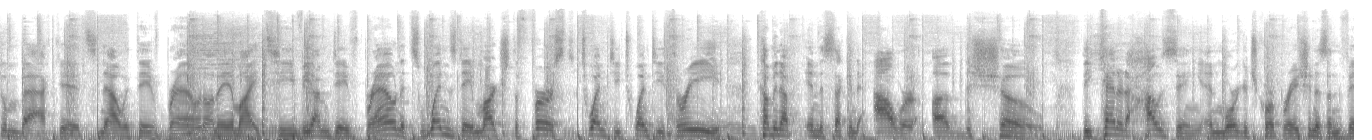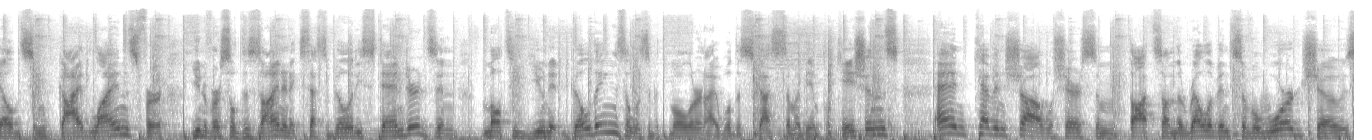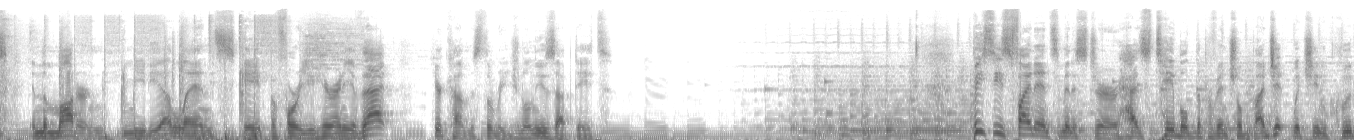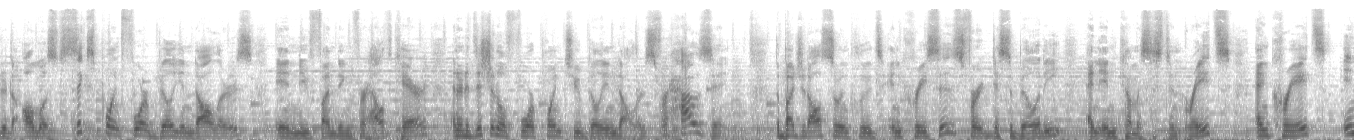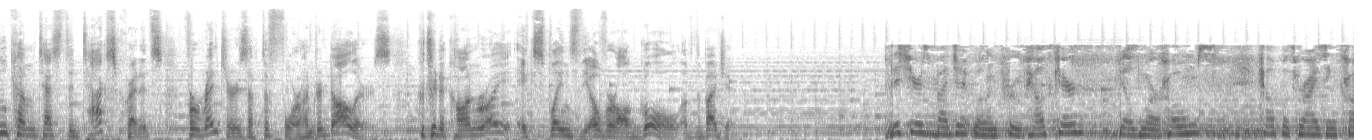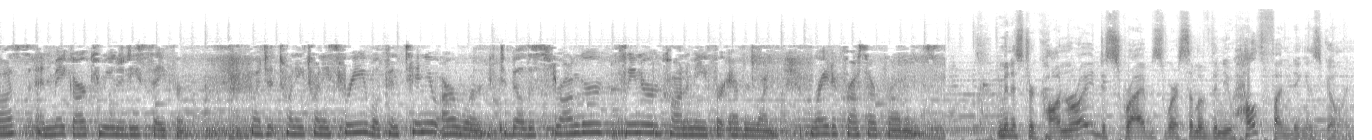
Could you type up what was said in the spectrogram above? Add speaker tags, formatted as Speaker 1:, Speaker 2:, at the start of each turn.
Speaker 1: Welcome back. It's now with Dave Brown on AMI TV. I'm Dave Brown. It's Wednesday, March the 1st, 2023. Coming up in the second hour of the show. The Canada Housing and Mortgage Corporation has unveiled some guidelines for universal design and accessibility standards in multi unit buildings. Elizabeth Moeller and I will discuss some of the implications. And Kevin Shaw will share some thoughts on the relevance of award shows in the modern media landscape. Before you hear any of that, here comes the regional news update. BC's finance minister has tabled the provincial budget, which included almost $6.4 billion in new funding for healthcare and an additional $4.2 billion for housing. The budget also includes increases for disability and income assistant rates and creates income tested tax credits for renters up to $400. Katrina Conroy explains the overall goal of the budget.
Speaker 2: This year's budget will improve healthcare, build more homes, help with rising costs, and make our communities safer. Budget 2023 will continue our work to build a stronger, cleaner economy for everyone, right across our province.
Speaker 1: Minister Conroy describes where some of the new health funding is going.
